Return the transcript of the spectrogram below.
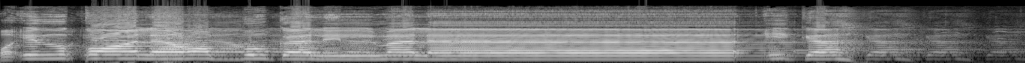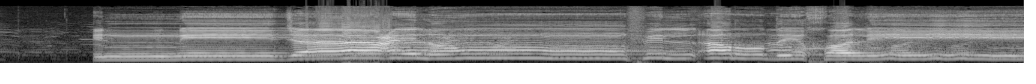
وإذ قال ربك للملائكة إني جاعل في الأرض خليفة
